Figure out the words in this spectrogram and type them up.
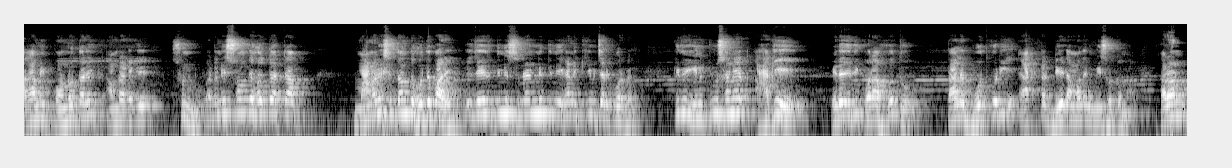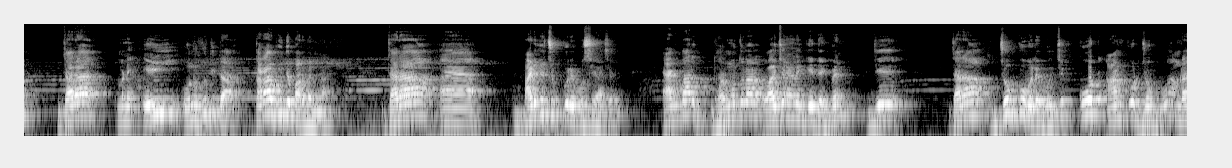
আগামী পনেরো তারিখ আমরা এটাকে শুনব। এটা নিঃসন্দেহে হয়তো একটা মানবিক সিদ্ধান্ত হতে পারে যে, যেহেতু তিনি শুনেননি, তিনি এখানে কী বিচার করবেন? কিন্তু ইনক্লুশনের আগে এটা যদি করা হতো, তাহলে বোধ করি একটা ডেট আমাদের মিস হতো না। কারণ যারা মানে এই অনুভূতিটা তারা বুঝতে পারবেন না। যারা বাড়িতে চুপ করে বসে আছেন একবার ধর্মতলার ওয়াই চ্যানেলে গিয়ে দেখবেন যে যারা যোগ্য বলে বলছে কোর্ট আনকোর্ট যোগ্য, আমরা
